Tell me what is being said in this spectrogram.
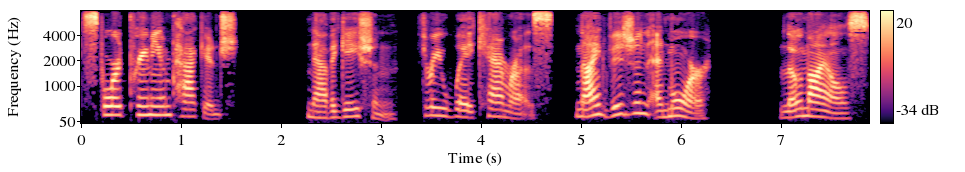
Sport Premium Package. Navigation, three-way cameras, night vision and more. Low miles.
